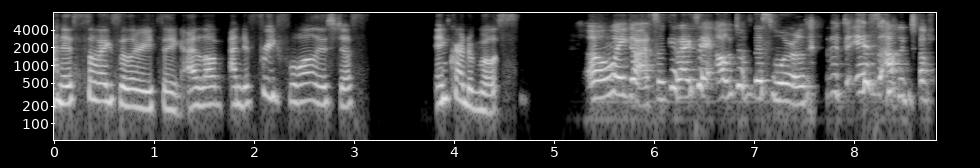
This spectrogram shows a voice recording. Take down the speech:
And it's so exhilarating. I love and the free fall is just incredible oh my god so can i say out of this world it is out of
